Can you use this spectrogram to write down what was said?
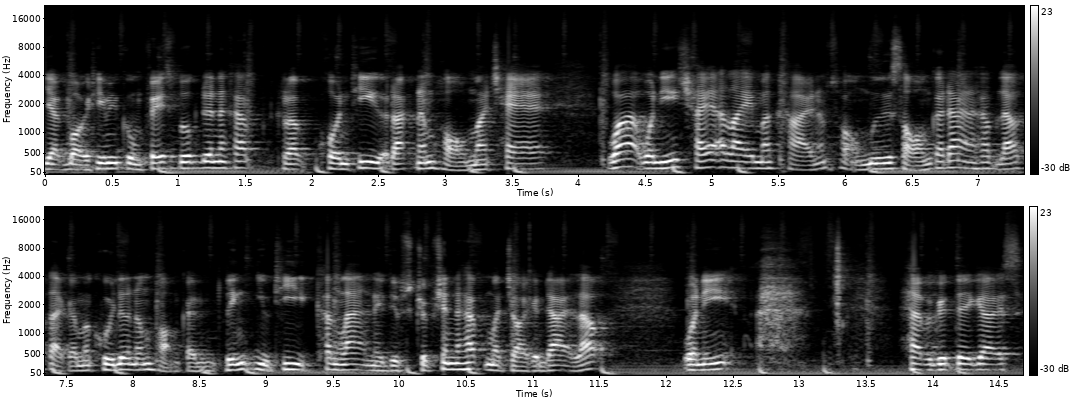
อยากบอกอีกที่มีกลุ่ม Facebook ด้วยนะครับสำหรับคนที่รักน้ำหอมมาแชร์ว่าวันนี้ใช้อะไรมาขายน้ำหอมมือ 2 ก็ได้นะครับ แล้วแต่กันมาคุยเรื่องน้ำหอมกันลิงก์อยู่ที่ข้างล่างใน description นะครับ มาจอยกันได้แล้ว วันนี้ Have a good day, guys.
